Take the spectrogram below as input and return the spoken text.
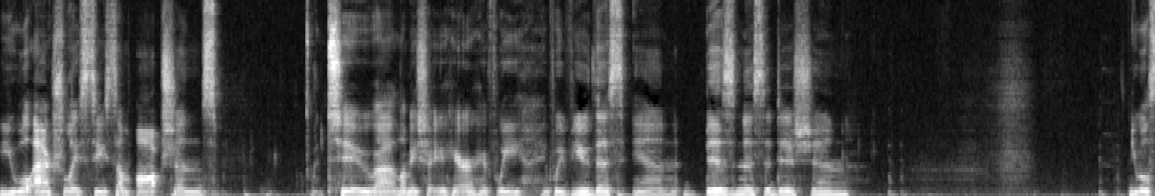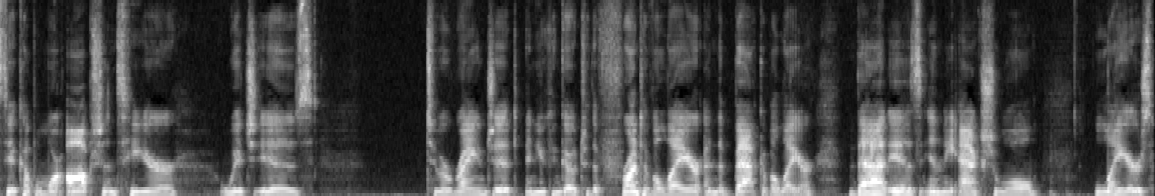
you will actually see some options to uh, let me show you here if we if we view this in business edition you will see a couple more options here, which is to arrange it and you can go to the front of a layer and the back of a layer. That is in the actual layers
